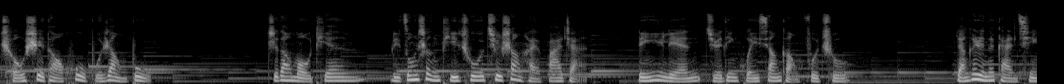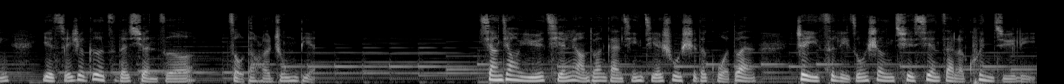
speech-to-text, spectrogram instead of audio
仇视到互不让步。直到某天，李宗盛提出去上海发展。林忆莲决定回香港复出，两个人的感情也随着各自的选择走到了终点。相较于前两段感情结束时的果断，这一次李宗盛却陷在了困局里，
